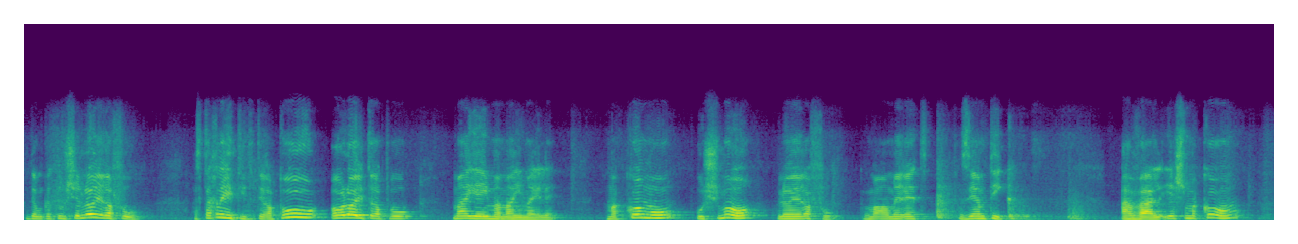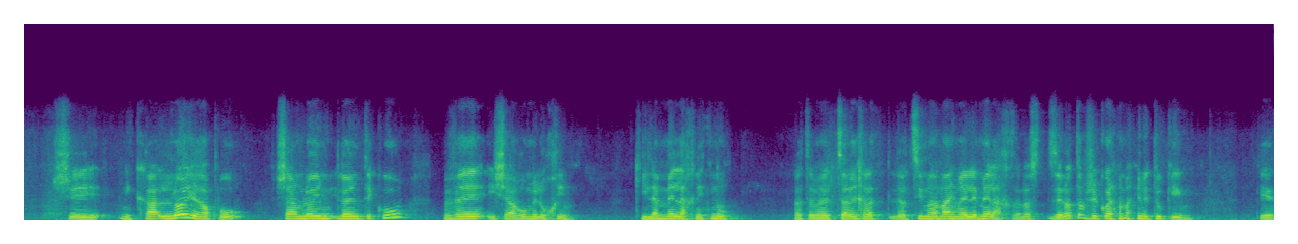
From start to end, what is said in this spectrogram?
פתאום כתוב שלא ירפאו, אז תחליטי, תתרפאו או לא יתרפאו, מה יהיה עם המים האלה? מקום הוא ושמו לא ירפאו. הגמרא אומרת, זה ימתיק. אבל יש מקום שנקרא לא ירפאו, שם לא, לא ימתקו ויישארו מלוכים. כי למלח ניתנו. זאת אומרת, צריך להוציא מהמים האלה מלח. זה לא, זה לא טוב שכל המים מתוקים. כן?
